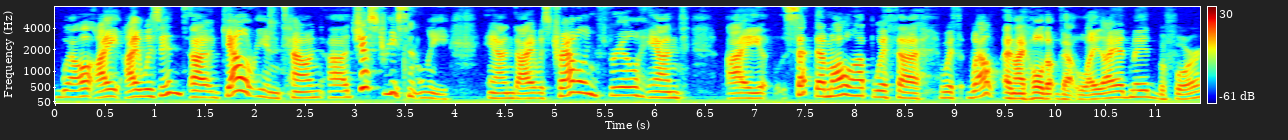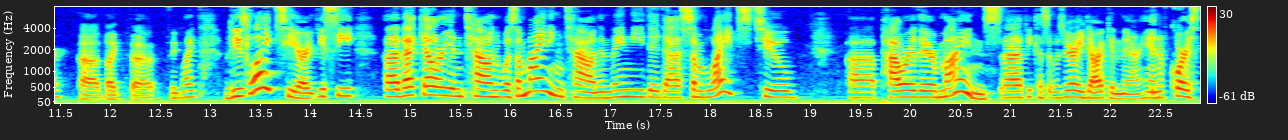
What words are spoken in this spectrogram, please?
well I I was in a gallery in town uh, just recently, and I was traveling through and. I set them all up with uh with well, and I hold up that light I had made before, uh, like the thing light. These lights here, you see, uh, that gallery in town was a mining town, and they needed uh, some lights to uh, power their mines uh, because it was very dark in there. And of course,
